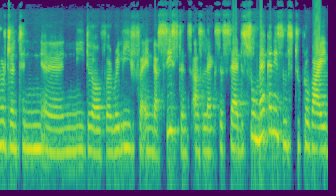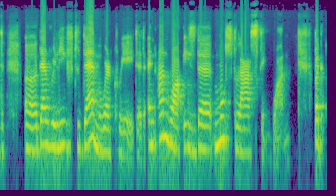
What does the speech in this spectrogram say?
urgent uh, need of uh, relief and assistance, as Lex said. So mechanisms to provide uh, that relief to them were created, and UNRWA is the most lasting one. But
